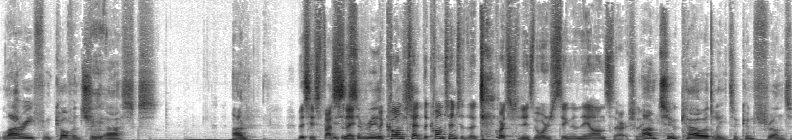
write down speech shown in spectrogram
Larry from Coventry asks, "I'm this is this fascinating. real the content, question? the content of the question is more interesting than the answer. Actually, I'm too cowardly to confront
